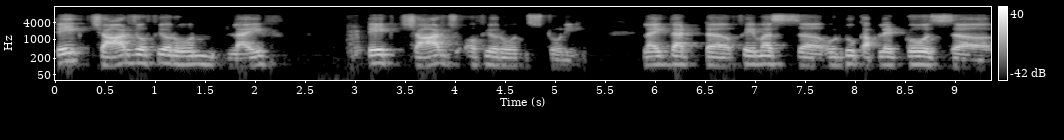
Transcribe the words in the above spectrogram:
take charge of your own life take charge of your own story like that uh, famous uh, Urdu couplet goes, uh,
